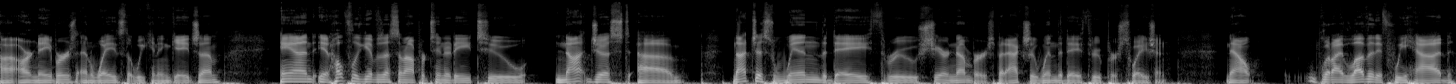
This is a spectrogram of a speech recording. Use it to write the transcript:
uh, our neighbors and ways that we can engage them and it hopefully gives us an opportunity to not just uh, not just win the day through sheer numbers, but actually win the day through persuasion. Now, would I love it if we had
